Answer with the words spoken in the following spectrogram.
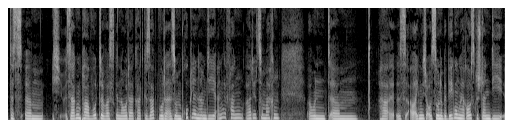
Das, ähm, ich sage ein paar Worte, was genau da gerade gesagt wurde. Also in Brooklyn haben die angefangen, Radio zu machen und ähm, ist eigentlich aus so einer Bewegung herausgestanden, die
